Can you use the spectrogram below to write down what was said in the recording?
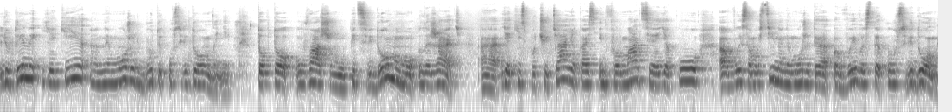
людини, які е, не можуть бути усвідомлені. Тобто у вашому підсвідомому лежать якісь почуття, якась інформація, яку е, ви самостійно не можете вивести у свідоме.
